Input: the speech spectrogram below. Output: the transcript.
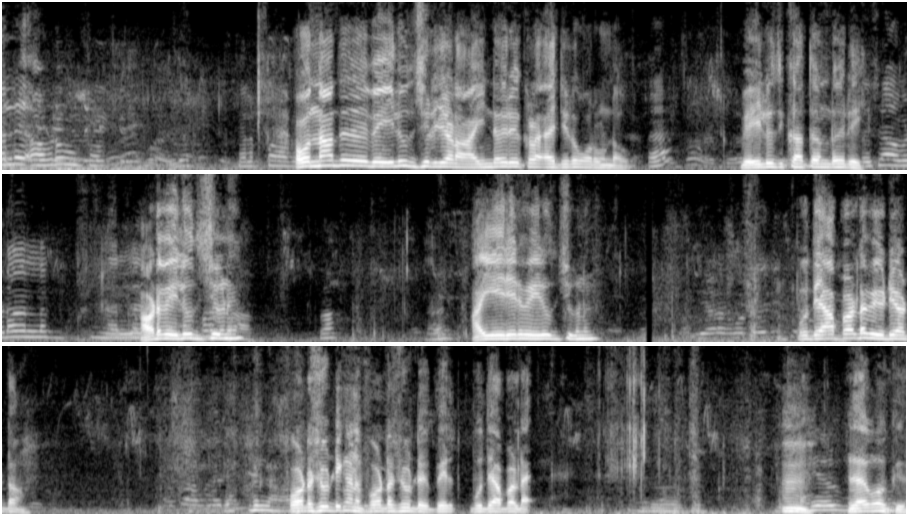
അല്ല ഒന്നാമത് വെയിൽ ഉദിച്ചിട്ടാ അതിന്റെ ഒരു ക്ലാരിറ്റിയുടെ കുറവുണ്ടാവും? വെയിൽ ഉദിക്കാത്തോണ്ട് ഒരു അവിടെ നല്ല നല്ല അവിടെ വെയിൽ ഉദിച്ചിക്കണ് ആ. ഏരിയയിൽ വെയിൽ ഉദിച്ചിക്കണ് പുതിയ ആപ്പിളുടെ വീഡിയോ കേട്ടോ ഫോട്ടോഷൂട്ടിംഗ് ആണ് ഫോട്ടോഷൂട്ട് പുതിയ ആപ്പിളുടെ ഇതാ നോക്ക്.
